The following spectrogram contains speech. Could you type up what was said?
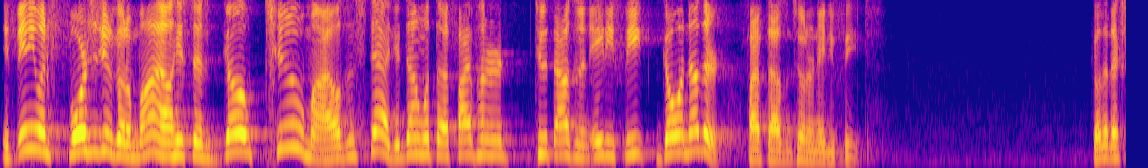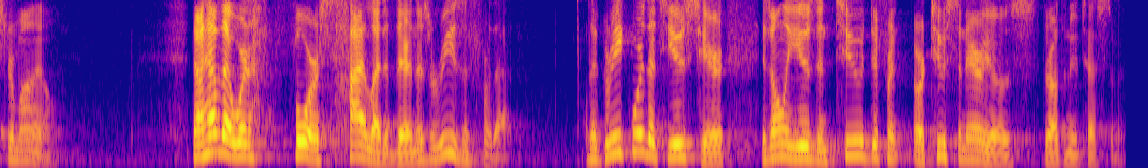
If anyone forces you to go to a mile, he says, go two miles instead. You're done with the 500 2,080 feet, go another 5,280 feet. Go that extra mile. Now, I have that word force highlighted there, and there's a reason for that. The Greek word that's used here is only used in two different or two scenarios throughout the New Testament.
